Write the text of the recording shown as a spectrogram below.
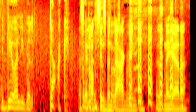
Det bliver alligevel dark. Jeg skal nok finde den dark vinkel, hvis den ikke er der.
